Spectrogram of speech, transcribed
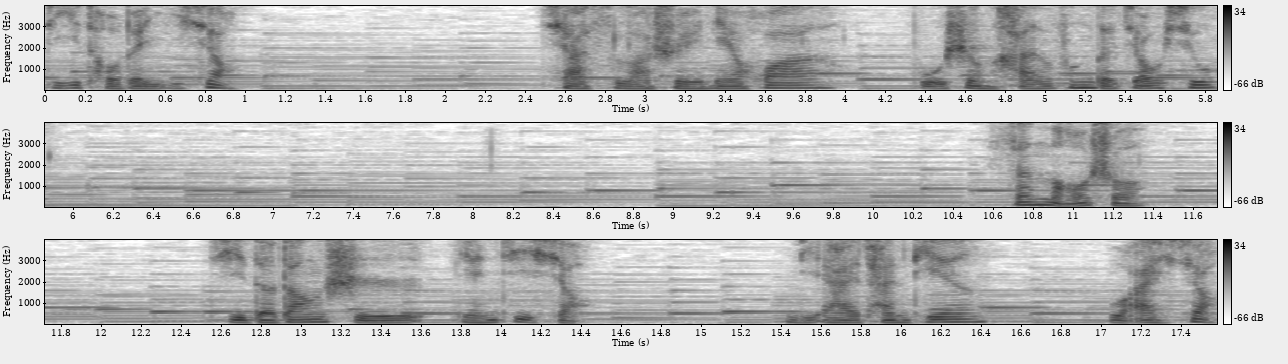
低头的一笑，恰似那水莲花不胜寒风的娇羞？三毛说：“记得当时年纪小，你爱谈天，我爱笑。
